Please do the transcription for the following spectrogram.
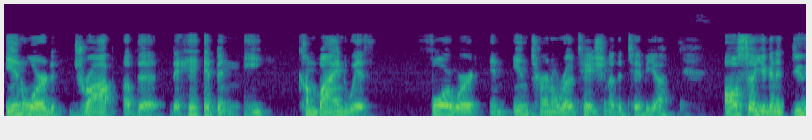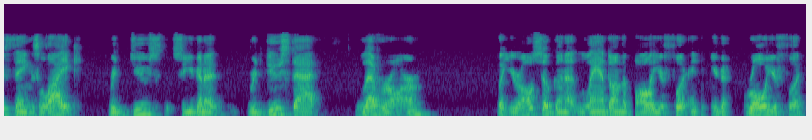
inward drop of the, the hip and knee combined with forward and internal rotation of the tibia. Also, you're going to do things like reduce, so you're going to reduce that lever arm, but you're also going to land on the ball of your foot and you're going to roll your foot.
